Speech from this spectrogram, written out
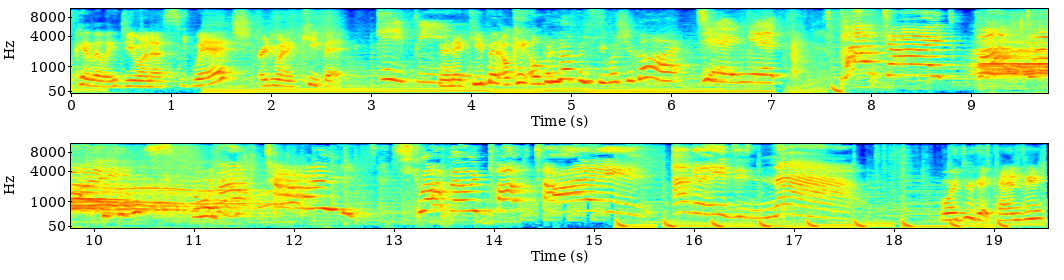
Okay, Lily, do you want to switch or do you want to keep it? Keepy. You want to keep it? Okay, open it up and see what you got. Dang it. What'd you get, candy?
